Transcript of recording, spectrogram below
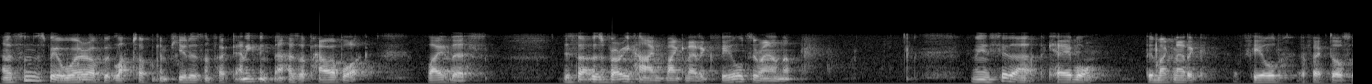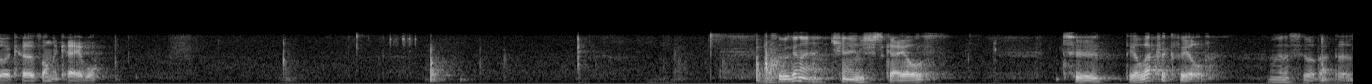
And it's something to be aware of with laptop computers, in fact anything that has a power block like this, is that there's very high magnetic fields around them. And you can see that the cable, the magnetic field effect also occurs on the cable. So we're going to change scales to the electric field. I'm going to see what that does.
